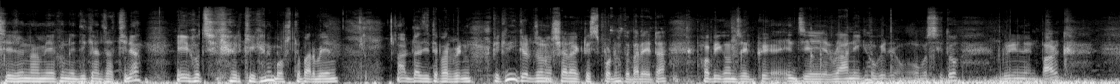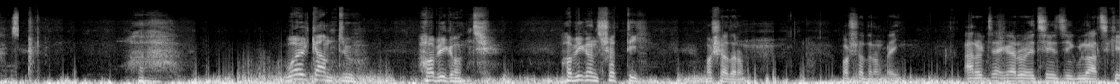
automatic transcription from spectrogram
সেই জন্য আমি এখন এদিকে আর যাচ্ছি না। এই হচ্ছে আর কি এখানে বসতে পারবেন, আড্ডা দিতে পারবেন। পিকনিকের জন্য সেরা একটা স্পট হতে পারে এটা হবিগঞ্জের যে রানীগঞ্জের অবস্থিত Greenland park welcome to Habiganj. Habiganj সত্যি অসাধারণ। অসাধারণ ভাই। আরও জায়গা রয়েছে যেগুলো আজকে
